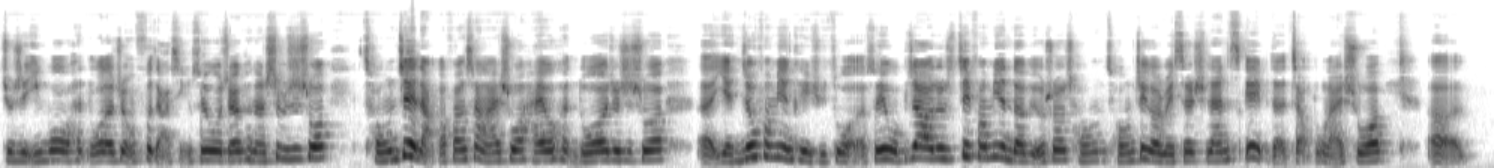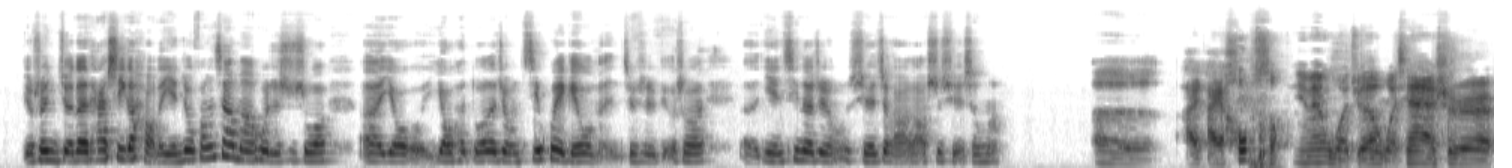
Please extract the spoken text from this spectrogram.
就是 involve 很多的这种复杂性，所以我觉得可能是不是说从这两个方向来说，还有很多就是说呃研究方面可以去做的。所以我不知道就是这方面的，比如说从从这个 research landscape 的角度来说，呃，比如说你觉得它是一个好的研究方向吗？或者是说呃有有很多的这种机会给我们，就是比如说呃年轻的这种学者啊、老师、学生吗？呃，I I hope so，因为我觉得我现在是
